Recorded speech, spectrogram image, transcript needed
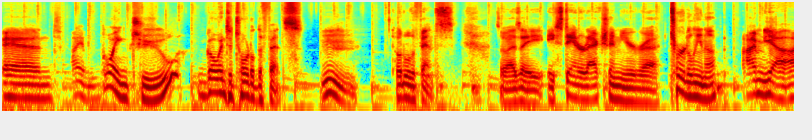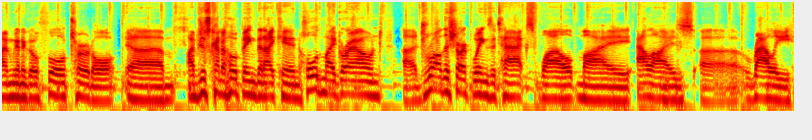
and I am going to go into total defense. Hmm. Total defense. So as a, a standard action, you're uh, turtling up. I'm yeah, I'm gonna go full turtle. Um, I'm just kind of hoping that I can hold my ground, uh, draw the sharp wings attacks while my allies uh, rally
